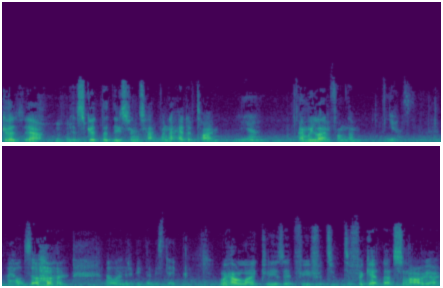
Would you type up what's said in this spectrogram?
Good, yeah. it's good that these things happen ahead of time Yeah. and we learn from them. Yes. I hope so. I won't repeat the mistake. Well, how likely is it for you for, to, to forget that scenario?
